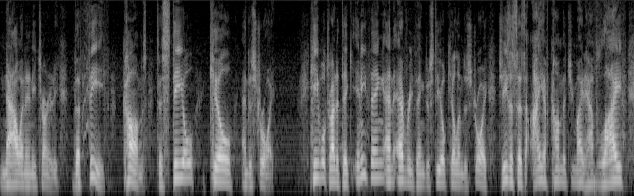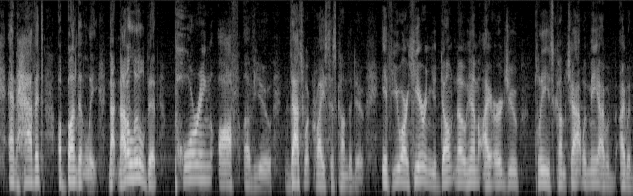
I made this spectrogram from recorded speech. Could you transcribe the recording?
now and in eternity. The thief comes to steal, kill, and destroy. He will try to take anything and everything to steal, kill, and destroy. Jesus says, I have come that you might have life and have it abundantly. Not, not a little bit, pouring off of you. That's what Christ has come to do. If you are here and you don't know him, I urge you, please come chat with me. I would, I would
